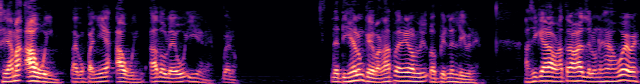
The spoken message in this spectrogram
Se llama Awin, la compañía Awin, A-W-I-N. Bueno, les dijeron que van a tener los, viernes libres. Así que ahora van a trabajar de lunes a jueves.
